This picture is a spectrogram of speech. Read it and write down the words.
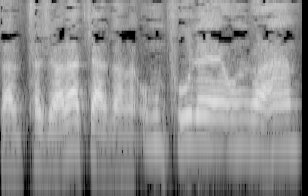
در تجارت کردن. اون پول اون رو هم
